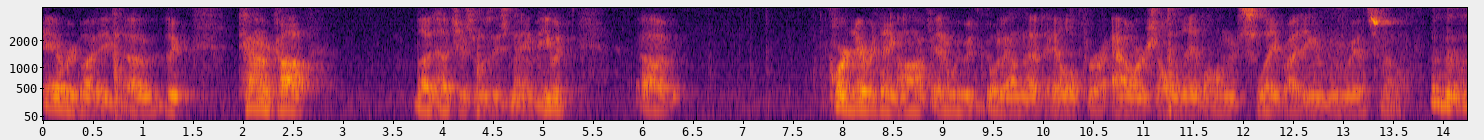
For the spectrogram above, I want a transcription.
Everybody, uh, the town cop, Bud Hutchins was his name. He would uh, cordon everything off, and we would go down that hill for hours all day long, sleigh riding, and when we had snow. Mm-hmm.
